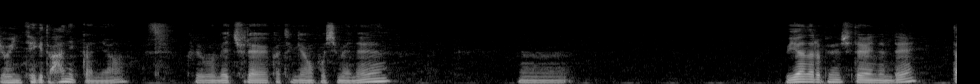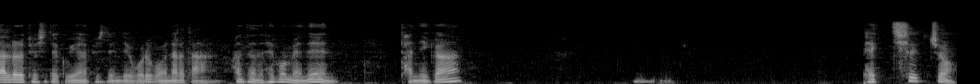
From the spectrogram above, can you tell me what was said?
요인이 되기도 하니까요. 그리고 매출액 같은 경우 보시면은 음, 위안으로 표시되어 있는데 달러로 표시되고 위안으로 표시되어 있는데 이거를 원화로 다 환산을 해보면은 단위가 107조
